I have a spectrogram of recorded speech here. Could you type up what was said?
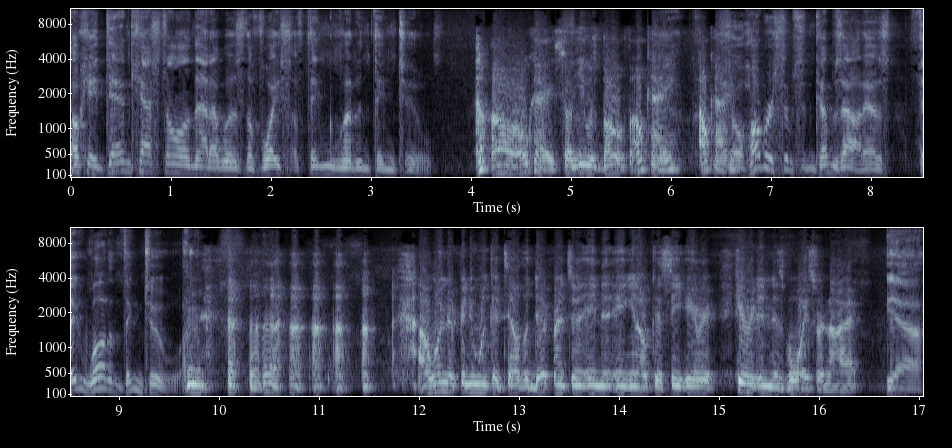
Okay, Dan Castellaneta was the voice of Thing One and Thing Two. Oh, okay. So he was both. Okay. Okay. So Homer Simpson comes out as Thing One and Thing Two. I wonder if anyone could tell the difference, and you know, could see hear it hear it in his voice or not. yeah.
